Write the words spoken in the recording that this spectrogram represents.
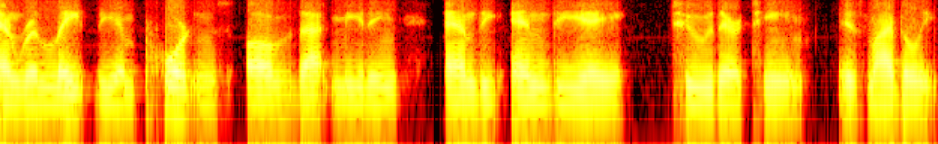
and relate the importance of that meeting and the NDA to their team, is my belief.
